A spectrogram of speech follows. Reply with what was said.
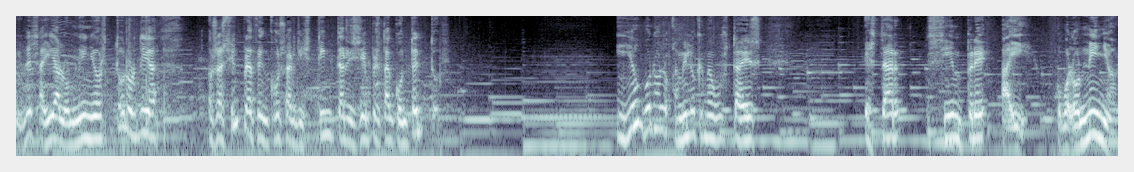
y ves ahí a los niños todos los días, o sea, siempre hacen cosas distintas y siempre están contentos. Y yo, bueno, a mí lo que me gusta es estar siempre ahí, como los niños.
